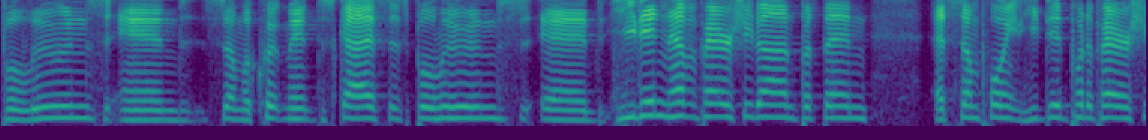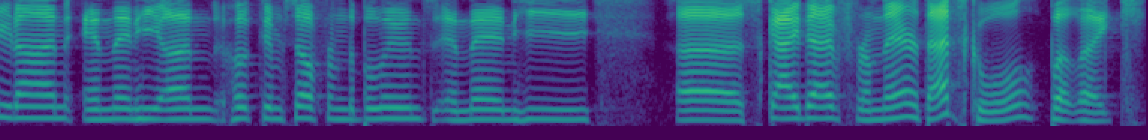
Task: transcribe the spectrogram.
balloons and some equipment disguised as balloons, and he didn't have a parachute on, but then. At some point, he did put a parachute on, and then he unhooked himself from the balloons, and then he uh, skydived from there. That's cool, but like,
